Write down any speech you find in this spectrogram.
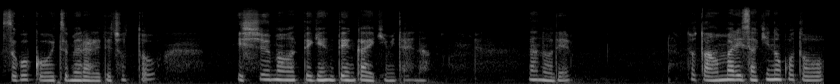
すごく追い詰められてちょっと一周回って原点回帰みたいな。なのでちょっとあんまり先のことを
